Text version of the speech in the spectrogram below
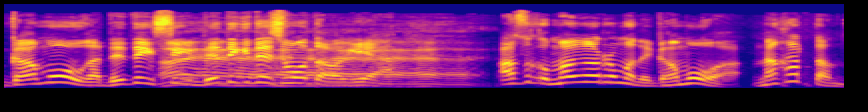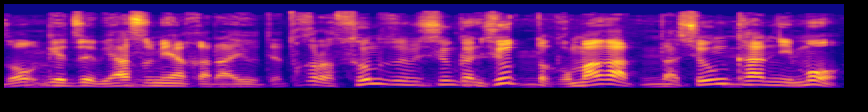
蒲生が出てきて出てきてしまったわけや。あそこ曲がるまで蒲生はなかったんぞ、月曜日休みやから言うて。だからその瞬間にシュッとこう曲がった瞬間にも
